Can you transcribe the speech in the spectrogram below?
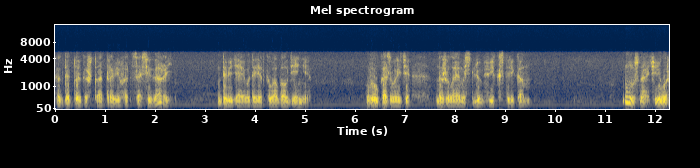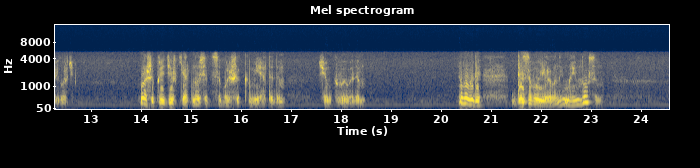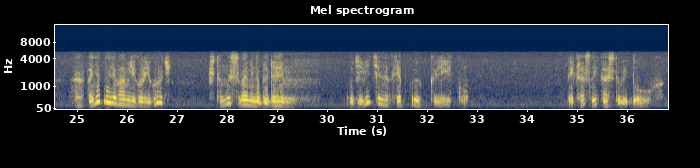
когда только что отравив отца сигарой, доведя его до редкого обалдения, вы указываете на желаемость любви к старикам. Ну, знаете, Егор Егорович, ваши придирки относятся больше к методам, чем к выводам. Выводы дезавуированы моим носом. А понятно ли вам, Егор Егорович, что мы с вами наблюдаем удивительно крепкую клику, прекрасный кастовый дух,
